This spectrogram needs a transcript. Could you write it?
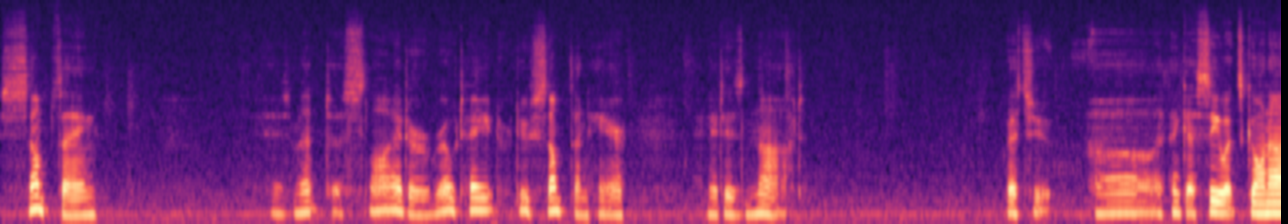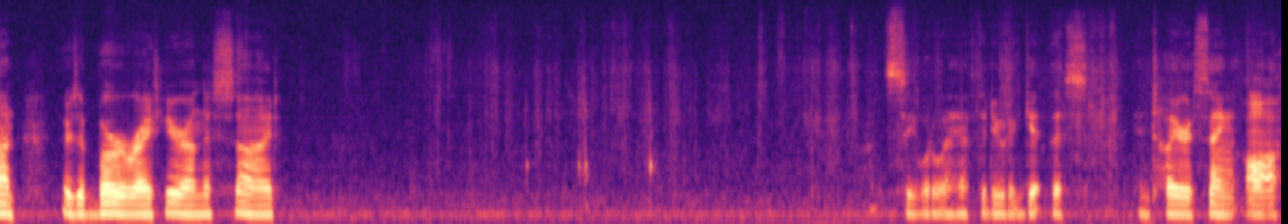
something is meant to slide or rotate or do something here, and it is not. Bet you Oh, I think I see what's going on. There's a burr right here on this side. Let's see, what do I have to do to get this entire thing off?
